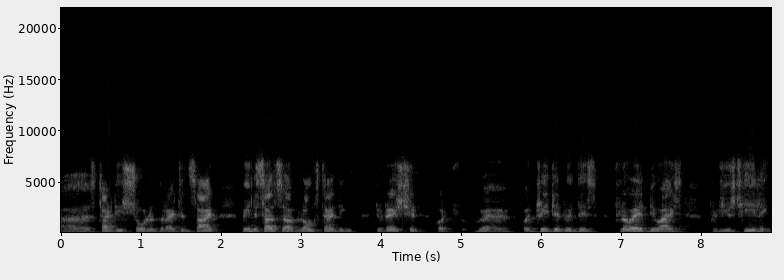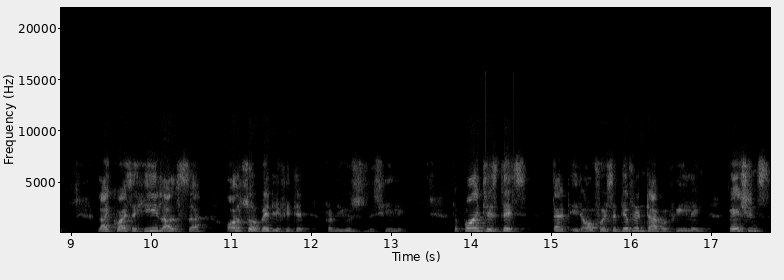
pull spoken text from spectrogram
uh, studies shown on the right-hand side. Venous ulcer of long-standing duration got, uh, when treated with this FlowAid device produced healing. Likewise, a heel ulcer also benefited from the use of this healing. The point is this, that it offers a different type of healing. Patients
